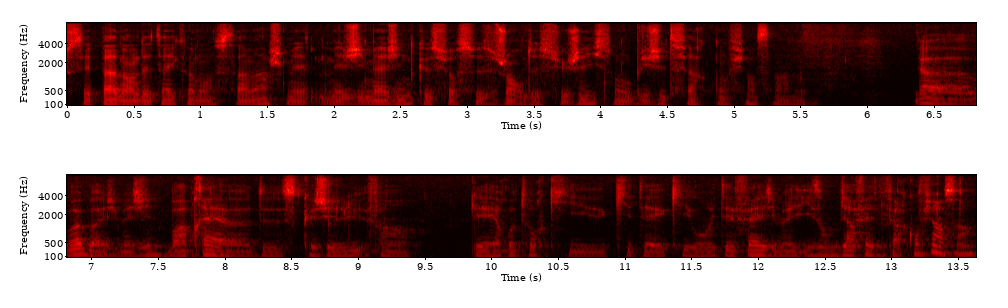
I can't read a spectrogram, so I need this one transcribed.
sais pas dans le détail comment ça marche, mais, mais j'imagine que sur ce genre de sujet, ils sont obligés de faire confiance à un. Euh, ouais, bah, j'imagine. Bon, après, euh, de ce que j'ai lu, enfin, les retours qui, qui, étaient, qui ont été faits, ils ont bien fait de faire confiance. Hein.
